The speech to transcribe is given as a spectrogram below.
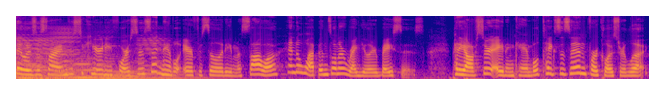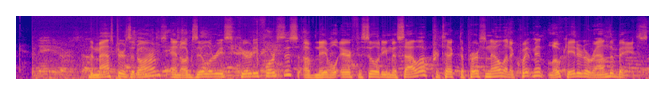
assigned to security forces at Naval Air Facility Misawa handle weapons on a regular basis. Petty Officer Aiden Campbell takes us in for a closer look. The Masters at Arms and Auxiliary Security Forces of Naval Air Facility Misawa protect the personnel and equipment located around the base.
